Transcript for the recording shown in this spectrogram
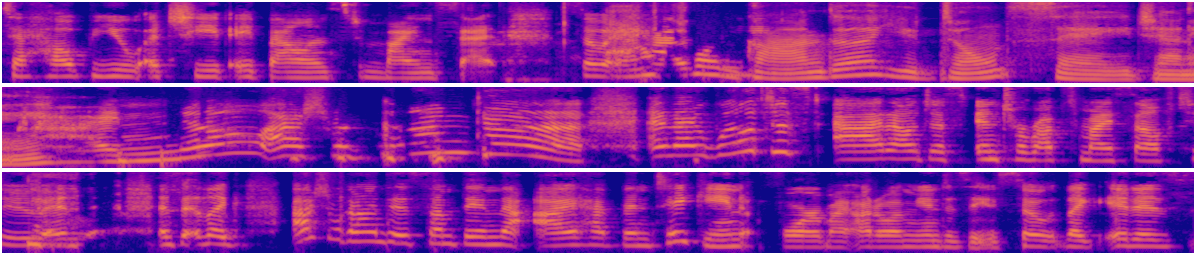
to help you achieve a balanced mindset. So ashwagandha, has, you don't say, Jenny. I know, ashwagandha. and I will just add, I'll just interrupt myself too and, and say, like, ashwagandha is something that I have been taking for my autoimmune disease. So, like, it is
